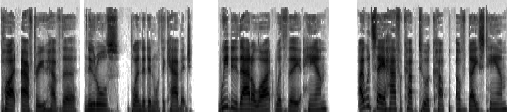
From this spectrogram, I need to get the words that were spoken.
pot after you have the noodles blended in with the cabbage. We do that a lot with the ham. I would say a half a cup to a cup of diced ham,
